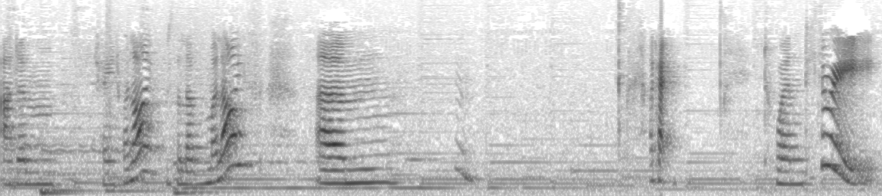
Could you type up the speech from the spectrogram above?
Adam changed my life, was the love of my life, Um, hmm. Okay, 23.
